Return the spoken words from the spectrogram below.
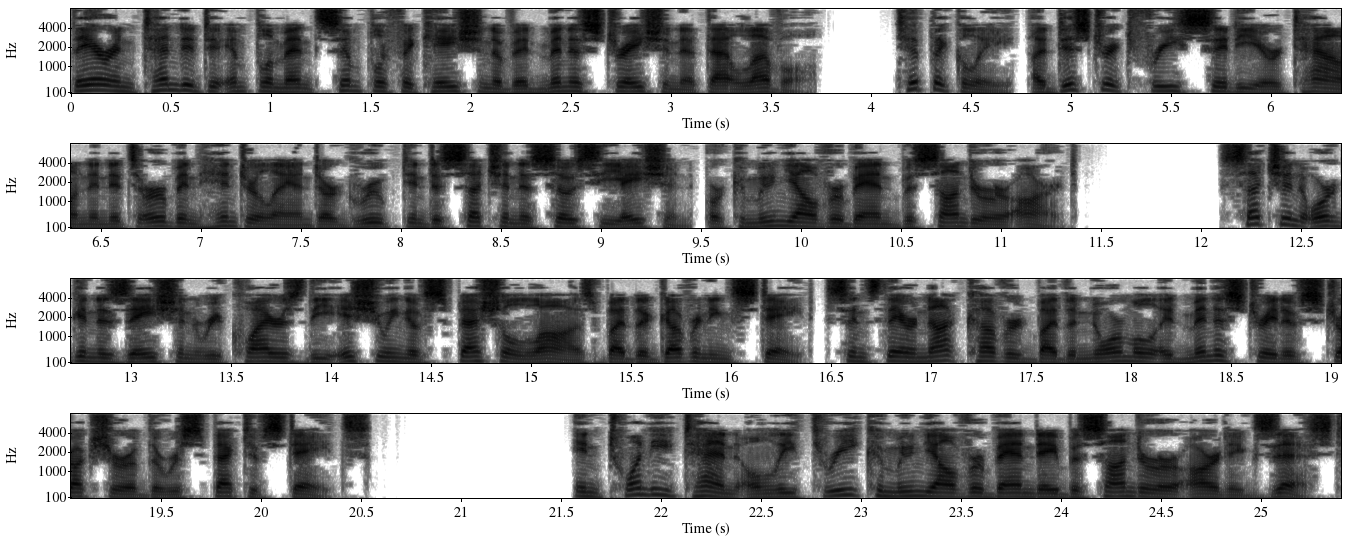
They are intended to implement simplification of administration at that level. Typically, a district-free city or town and its urban hinterland are grouped into such an association, or Kommunalverband besonderer Art. Such an organization requires the issuing of special laws by the governing state, since they are not covered by the normal administrative structure of the respective states. In 2010 only three Kommunalverbände besonderer Art exist.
